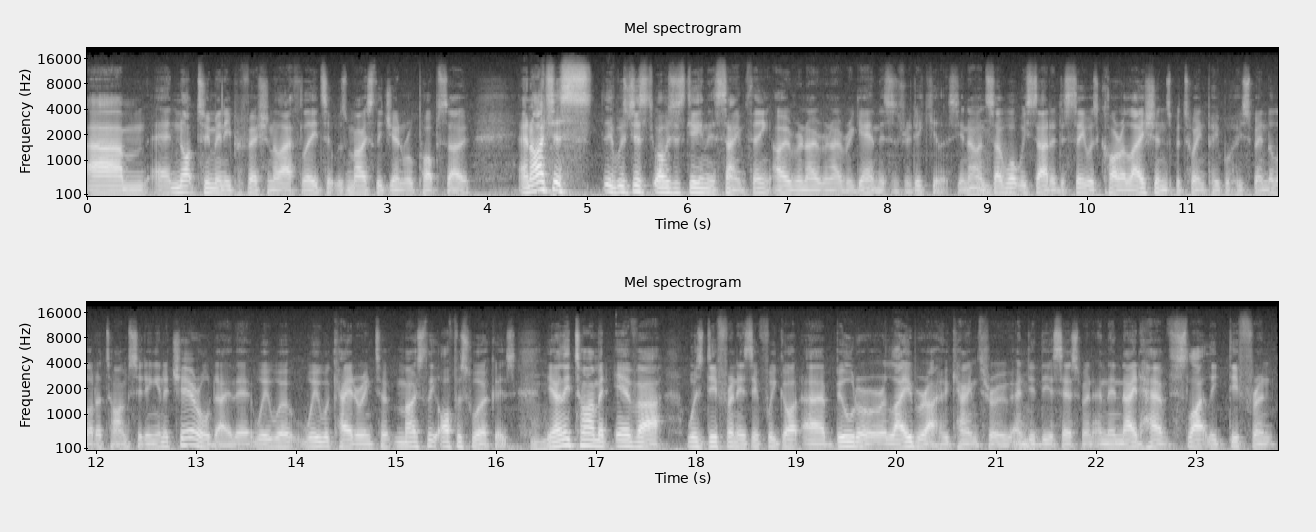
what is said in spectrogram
um, and not too many professional athletes. It was mostly general pop so. And I just, it was just, I was just getting the same thing over and over and over again. This is ridiculous, you know. And so what we started to see was correlations between people who spend a lot of time sitting in a chair all day. That we were, we were catering to mostly office workers. The only time it ever was different is if we got a builder or a labourer who came through and did the assessment, and then they'd have slightly different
